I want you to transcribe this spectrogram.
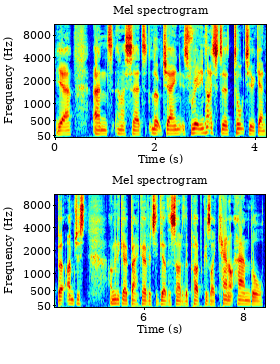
Yeah. And and I said, look, Jane, it's really nice to talk to you again, but I'm just I'm going to go back over to the other side of the pub because I cannot handle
